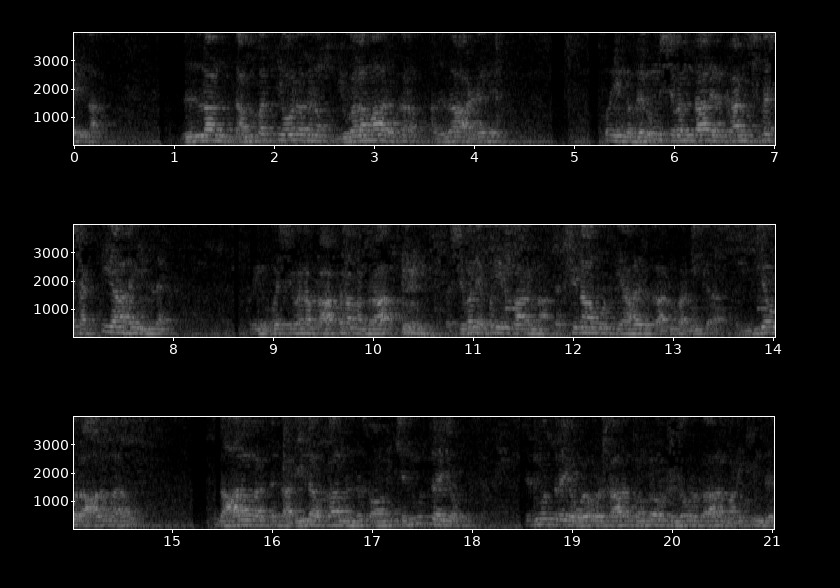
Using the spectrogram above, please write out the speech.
ஏன்னா எல்லாம் தம்பத்தியோட இருக்கணும் யுகலமா இருக்கணும். அதுதான் அழகு. இப்போ இங்க வெறும் சிவன் தான் இருக்கான் சிவசக்தியாக இல்லை. இப்போ இங்க போய் சிவனை பிரார்த்தனை பண்றா. சிவன் எப்படி இருக்காருன்னா தட்சிணாமூர்த்தியாக இருக்காருன்னு வர்ணிக்கிறார். பெரிய ஒரு ஆலமரம். இந்த ஆலமரத்துக்கு அடியில உட்கார்ந்து சுவாமி சின்முத்திரையோ சின்முத்திரையோட ஒரு காலம் தொங்க விட்டு ஒரு காலம் மடக்கிண்டு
